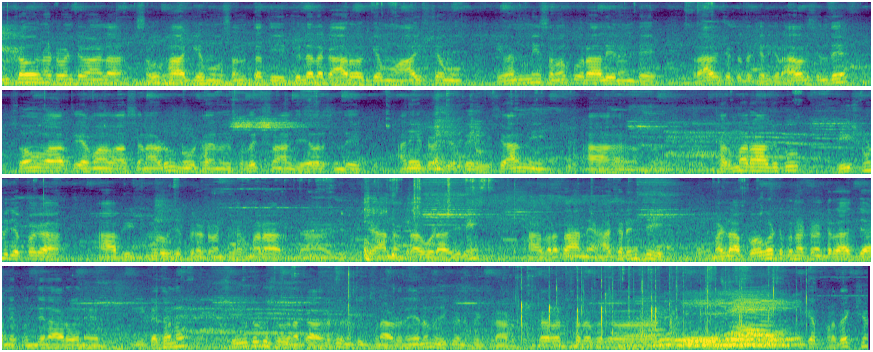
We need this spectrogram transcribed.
ఇంట్లో ఉన్నటువంటి వాళ్ళ సౌభాగ్యము సంతతి పిల్లలకు ఆరోగ్యము ఆయుష్యము ఇవన్నీ సమకూరాలి అంటే రావి చెట్టు దగ్గరికి రావాల్సిందే. సోమవారి అమావాస్య నాడు నూట ఎనిమిది ప్రదక్షిణాలు చేయవలసిందే అనేటువంటి ఒక విషయాన్ని ఆ ధర్మరాజుకు భీష్ముడు చెప్పగా ఆ భీష్ముడు చెప్పినటువంటి ధర్మరా విషయాన్నంతా కూడా విని ఆ వ్రతాన్ని ఆచరించి మళ్ళా పోగొట్టుకున్నటువంటి రాజ్యాన్ని పొందినారు అనే ఈ కథను సూతుడు శోనకాదులకు వినిపించినాడు. నేను మీకు వినిపించినాడు. పుట్టవత్సల భగవాన్. ఇక ప్రదక్షిణ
